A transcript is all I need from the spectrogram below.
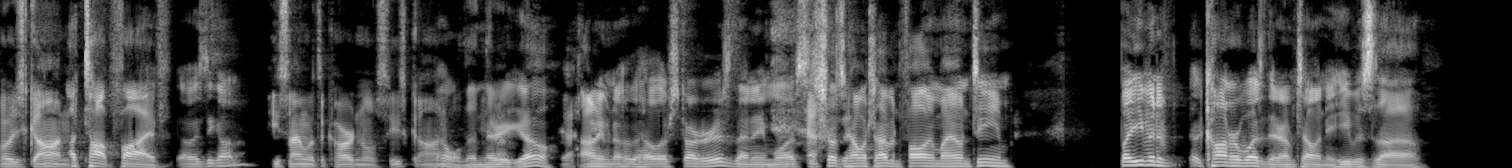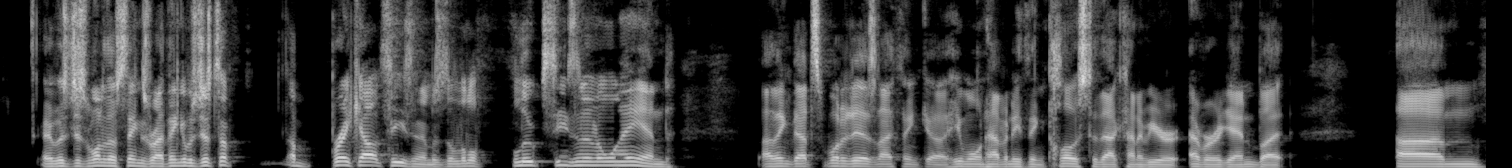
Oh, he's gone. a top five. Oh, is he gone? He signed with the Cardinals. He's gone. Oh, well, then Yeah. there you go. Yeah. I don't even know who the hell their starter is then anymore. It shows you how much I've been following my own team. But even if Conner was there, I'm telling you, he was. uh It was just one of those things where I think it was just a a breakout season. It was a little fluke season in a way, and I think that's what it is. And I think uh, he won't have anything close to that kind of year ever again. But, um,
